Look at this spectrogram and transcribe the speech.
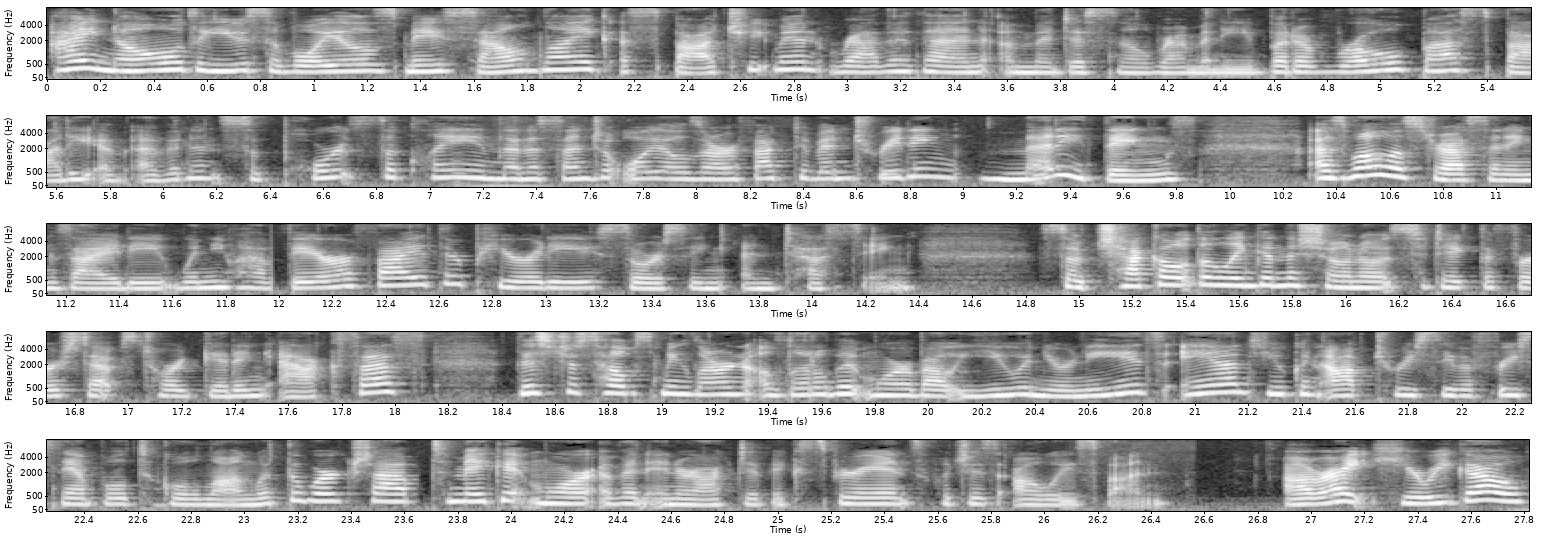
I know the use of oils may sound like a spa treatment rather than a medicinal remedy, but a robust body of evidence supports the claim that essential oils are effective in treating many things, as well as stress and anxiety, when you have verified their purity, sourcing, and testing. So, check out the link in the show notes to take the first steps toward getting access. This just helps me learn a little bit more about you and your needs, and you can opt to receive a free sample to go along with the workshop to make it more of an interactive experience, which is always fun. All right, here we go.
